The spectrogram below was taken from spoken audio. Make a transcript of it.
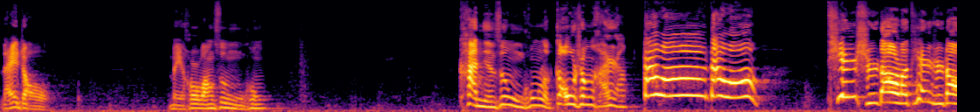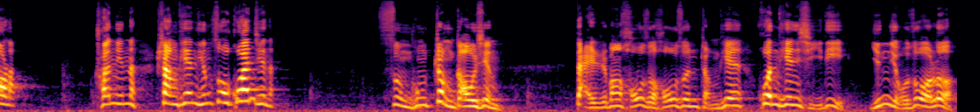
来找美猴王孙悟空。看见孙悟空了，高声喊嚷：“，使到了，天使到了！传您呢上天庭做官去呢。”孙悟空正高兴，带着这帮猴子猴孙，整天欢天喜地，饮酒作乐，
